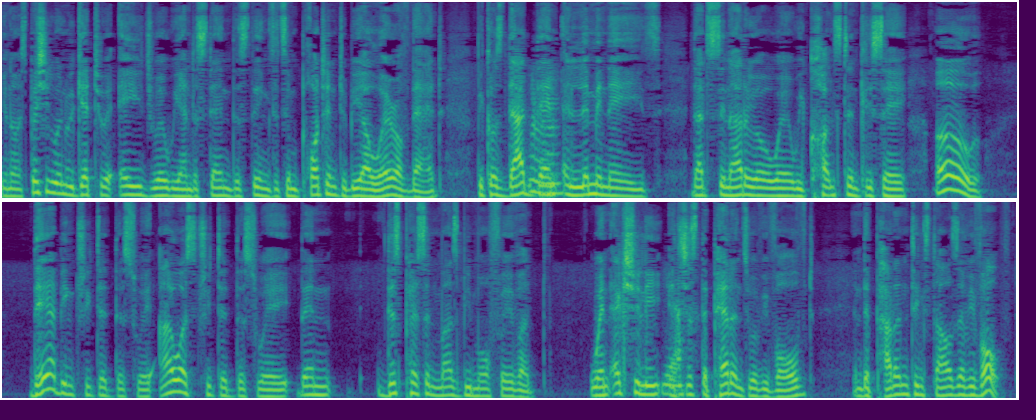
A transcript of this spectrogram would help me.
you know, especially when we get to an age where we understand these things, it's important to be aware of that because that mm-hmm. then eliminates that scenario where we constantly say, oh, they are being treated this way, I was treated this way, then this person must be more favored. When actually yeah. it's just the parents who have evolved and the parenting styles have evolved.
